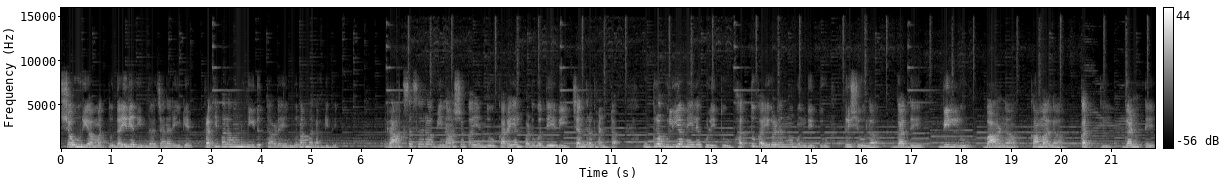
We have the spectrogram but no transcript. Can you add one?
ಶೌರ್ಯ ಮತ್ತು ಧೈರ್ಯದಿಂದ ಜನರಿಗೆ ಪ್ರತಿಫಲವನ್ನು ನೀಡುತ್ತಾಳೆ ಎಂದು ನಂಬಲಾಗಿದೆ. ರಾಕ್ಷಸರ ವಿನಾಶಕ ಎಂದು ಕರೆಯಲ್ಪಡುವ ದೇವಿ ಚಂದ್ರಘಂಟ. ಉಗ್ರ ಹುಲಿಯ ಮೇಲೆ ಕುಳಿತು ಹತ್ತು ಕೈಗಳನ್ನು ಹೊಂದಿದ್ದು ತ್ರಿಶೂಲ, ಗದೆ, ಬಿಲ್ಲು, ಬಾಣ, ಕಮಲ, ಕತ್ತಿ, ಗಂಟೆ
